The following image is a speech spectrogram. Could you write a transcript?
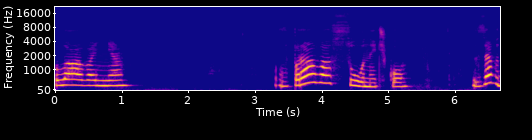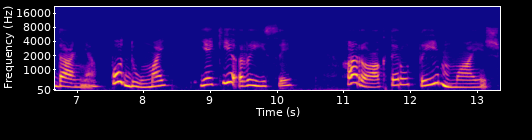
плавання. Вправа сонечко. Завдання. Подумай, які риси характеру ти маєш.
